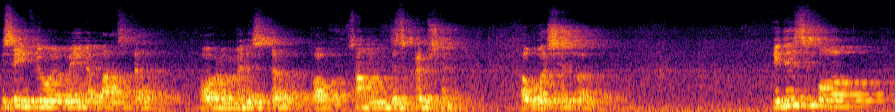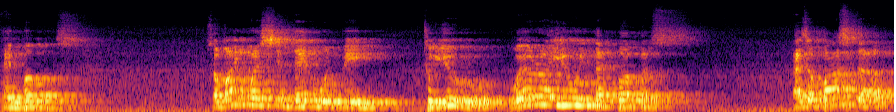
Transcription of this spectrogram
You see, if you were made a pastor or a minister of some description, a worshipper, it is for a purpose. So, my question then would be to you where are you in that purpose? As a pastor,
